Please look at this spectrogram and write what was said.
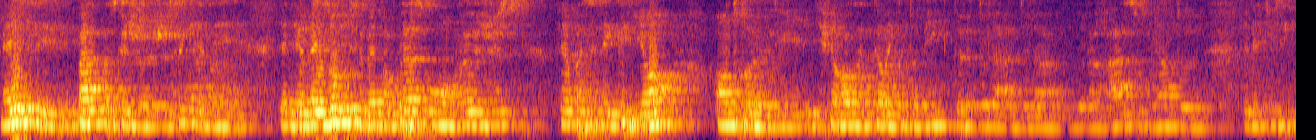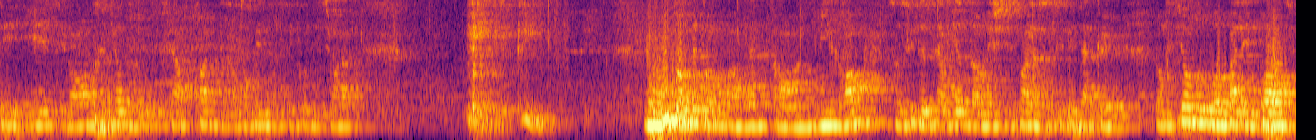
mais c'est pas parce que je, sais qu'il y, a des réseaux qui se mettent en place où on veut juste faire passer les clients entre les, différents acteurs économiques de, de, la, de, la, ou bien de, de. Et c'est vraiment très dur de, faire croître des entreprises dans ces conditions-là. Le but, en fait, en, en, en immigrant, c'est aussi de servir d'enrichissement à la société d'accueil. Donc, si on n'ouvre pas les portes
